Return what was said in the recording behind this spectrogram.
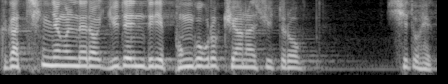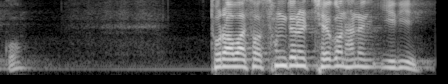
그가 칙령을 내려 유대인들이 본국으로 귀환할 수 있도록 시도했고 돌아와서 성전을 재건하는 일이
